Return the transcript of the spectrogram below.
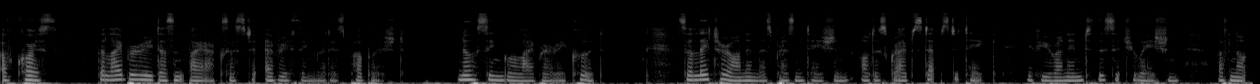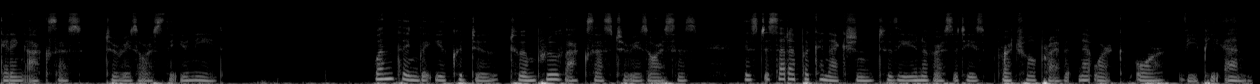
Of course, the library doesn't buy access to everything that is published. No single library could. So later on in this presentation, I'll describe steps to take if you run into the situation of not getting access to resource that you need. One thing that you could do to improve access to resources is to set up a connection to the university's Virtual Private Network, or VPN.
